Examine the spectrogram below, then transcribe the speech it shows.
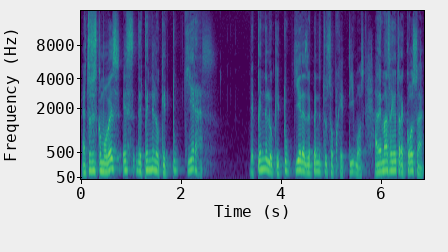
Entonces, como ves, es depende de lo que tú quieras. Depende de lo que tú quieras, depende de tus objetivos. Además, hay otra cosa.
